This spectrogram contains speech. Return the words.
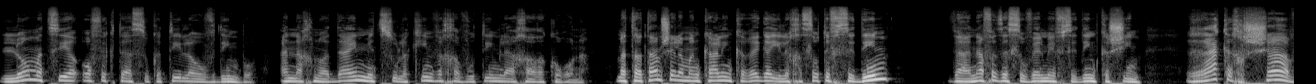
לא מציע אופק תעסוקתי לעובדים בו. אנחנו עדיין מצולקים וחבוטים לאחר הקורונה. מטרתם של המנכ"לים כרגע היא לכסות הפסדים, והענף הזה סובל מהפסדים קשים. רק עכשיו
